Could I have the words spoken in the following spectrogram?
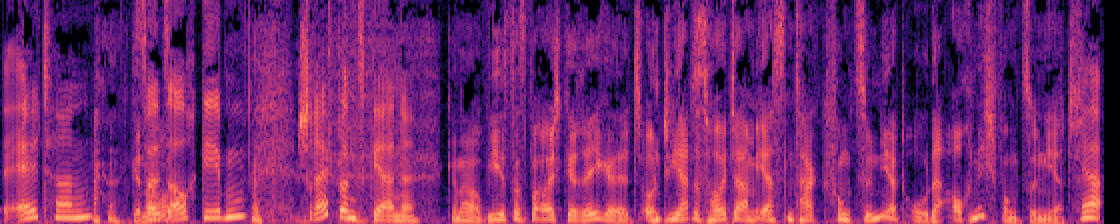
Eltern genau. soll es auch geben. Schreibt uns gerne. Genau. Wie ist das bei euch geregelt? Und wie hat es heute am ersten Tag funktioniert oder auch nicht funktioniert? Ja,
